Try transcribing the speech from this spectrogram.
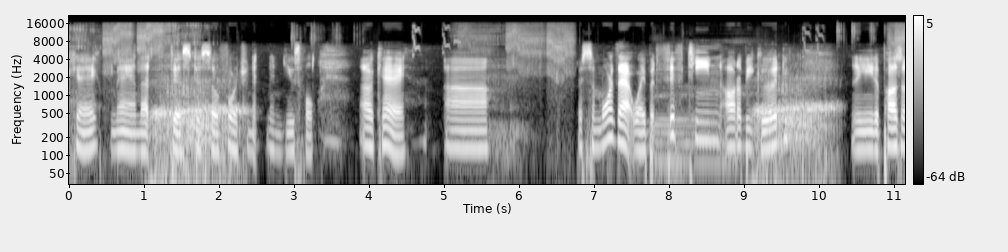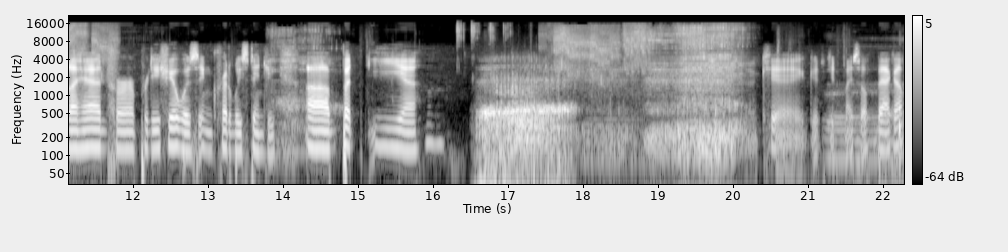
Okay, man, that disc is so fortunate and useful. Okay, uh... There's some more that way, but 15 ought to be good. The deposit I had for Perditio was incredibly stingy. Uh, but, yeah. Okay, good to get myself back up.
